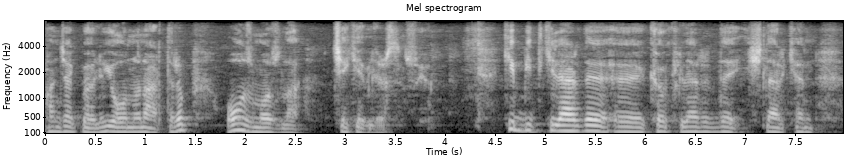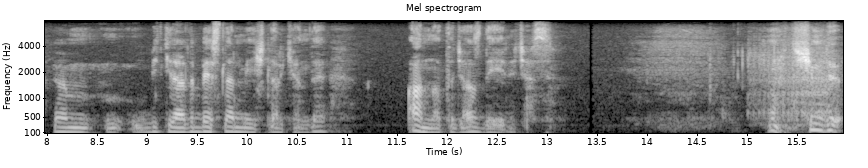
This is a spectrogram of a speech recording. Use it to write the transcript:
Ancak böyle yoğunluğunu artırıp ozmozla çekebilirsin suyu. Ki bitkilerde e, köklerde işlerken e, bitkilerde beslenme işlerken de anlatacağız, değineceğiz. Şimdi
